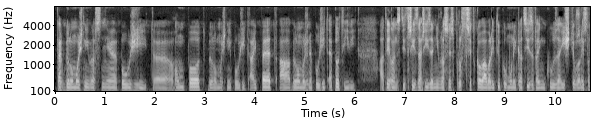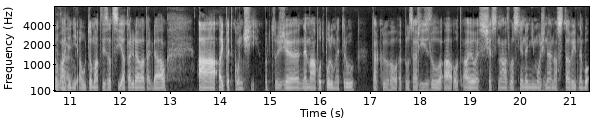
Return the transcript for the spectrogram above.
tak bylo možné vlastně použít eh, HomePod, bylo možné použít iPad a bylo možné použít Apple TV. A tyhle ty tři zařízení vlastně zprostředkovávaly tu komunikaci zvenku, zajišťovaly provádění tak. automatizací a tak dále a tak dále a iPad končí, protože nemá podporu metru, tak ho Apple zařízl a od iOS 16 vlastně není možné nastavit, nebo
